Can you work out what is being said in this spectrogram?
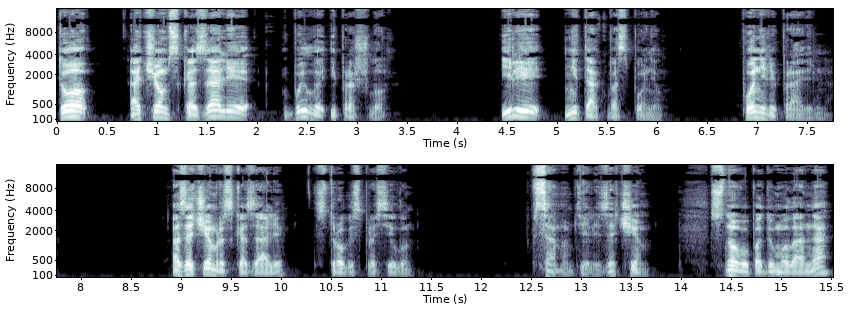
«То, о чем сказали, было и прошло. Или не так вас понял? Поняли правильно. А зачем рассказали? Строго спросил он. В самом деле, зачем? Снова подумала она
